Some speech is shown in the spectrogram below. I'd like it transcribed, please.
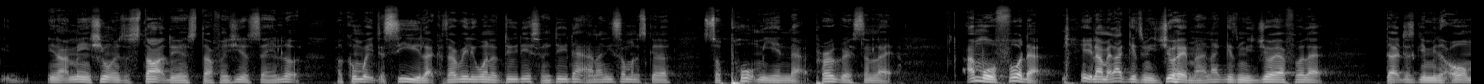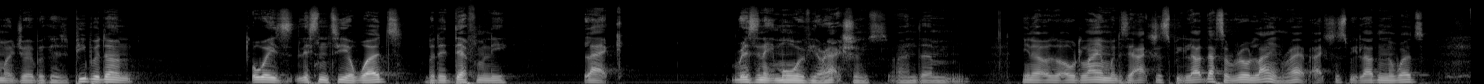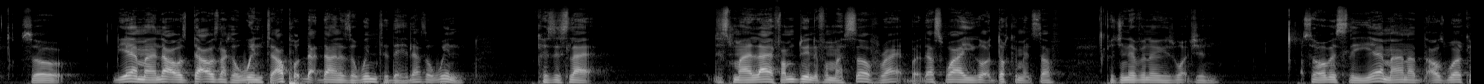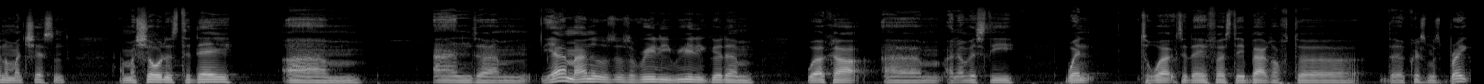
you know what I mean? She wanted to start doing stuff, and she was saying, "Look, I couldn't wait to see you, like, because I really want to do this and do that, and I need someone that's gonna support me in that progress." And like, I'm all for that. you know, what I mean, that gives me joy, man. That gives me joy. I feel like that just gives me the ultimate joy because people don't always listen to your words, but they definitely like resonate more with your actions. And um, you know, an old line when they say actions speak loud. That's a real line, right? Actions speak louder than the words. So, yeah, man, that was that was like a win. I'll put that down as a win today. That's a win, because it's like, just my life. I'm doing it for myself, right? But that's why you got to document stuff, because you never know who's watching. So obviously, yeah, man, I, I was working on my chest and, and my shoulders today, um, and um, yeah, man, it was it was a really really good um workout, um, and obviously went to work today, first day back after the Christmas break.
